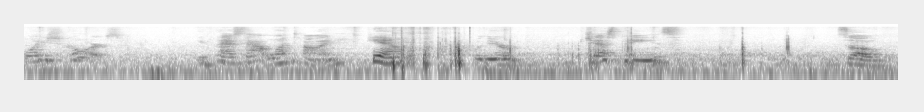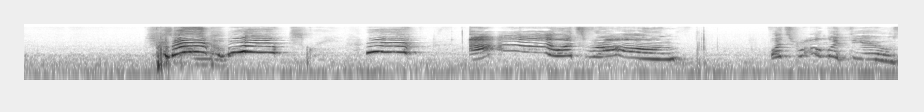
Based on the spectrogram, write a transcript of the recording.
Well, of course. You passed out one time Yeah. with your chest pains. So. Ah! Ah! Ah! What's wrong? What's wrong with you?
